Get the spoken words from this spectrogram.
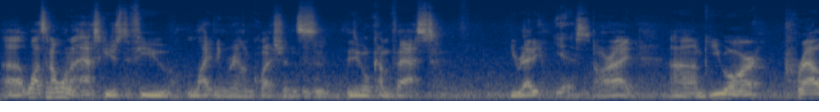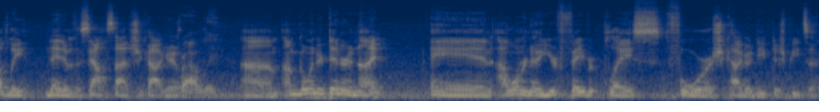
Uh, Watson, I want to ask you just a few lightning round questions. Mm-hmm. These are going to come fast. You ready? Yes. All right. Um, you are proudly native of the South Side of Chicago. Proudly. Um, I'm going to dinner tonight, and I want to know your favorite place for Chicago deep dish pizza.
